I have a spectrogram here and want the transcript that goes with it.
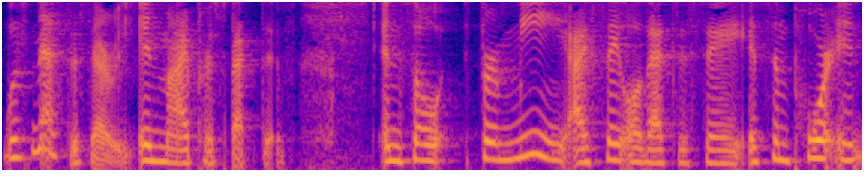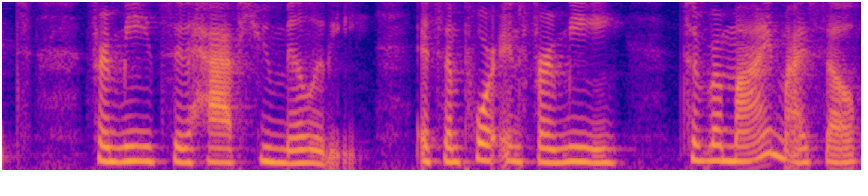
was necessary in my perspective. And so for me, I say all that to say it's important for me to have humility. It's important for me to remind myself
